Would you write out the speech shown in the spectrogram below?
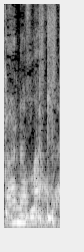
Garden of Love.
